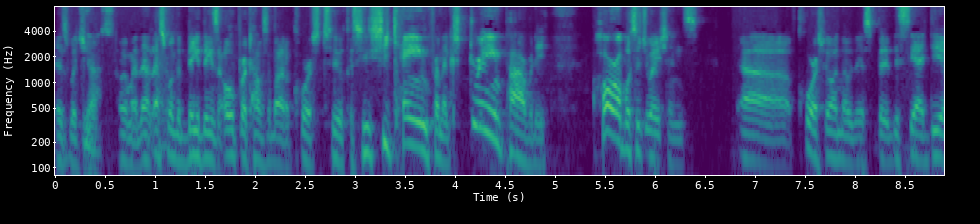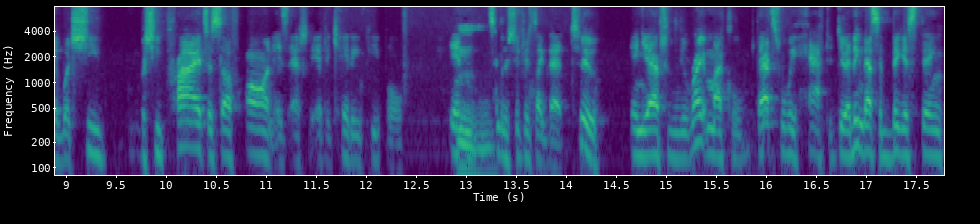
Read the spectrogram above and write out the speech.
is what you're Yes. talking about. That, that's one of the big things Oprah talks about, of course, too, because she, she came from extreme poverty, horrible situations. Uh, of course, we all know this, but it's the idea of what she what she prides herself on is actually educating people in Mhm. similar situations like that too. And you're absolutely right, Michael. That's what we have to do. I think that's the biggest thing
